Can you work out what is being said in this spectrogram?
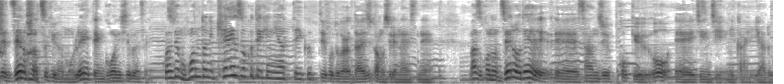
で、ゼロの次はもう0.5にしてください。これでも本当に継続的にやっていくっていうことが大事かもしれないですね。まずこのゼロで、えー、30呼吸を、えー、1日2回やる。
